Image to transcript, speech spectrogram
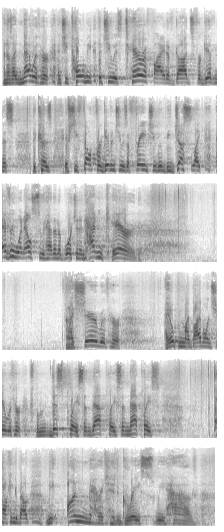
And as I met with her, and she told me that she was terrified of God's forgiveness because if she felt forgiven, she was afraid she would be just like everyone else who had an abortion and hadn't cared. And I shared with her, I opened my Bible and shared with her from this place and that place and that place, talking about the unmerited grace we have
